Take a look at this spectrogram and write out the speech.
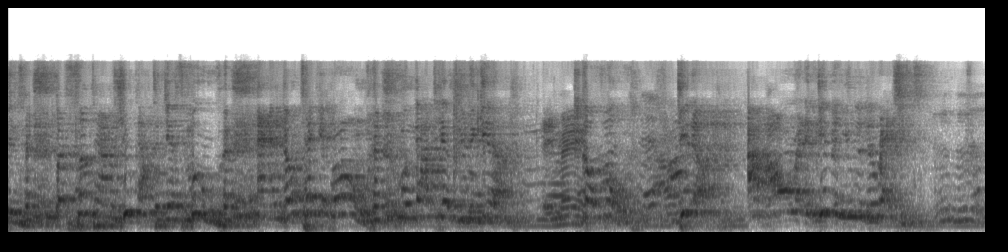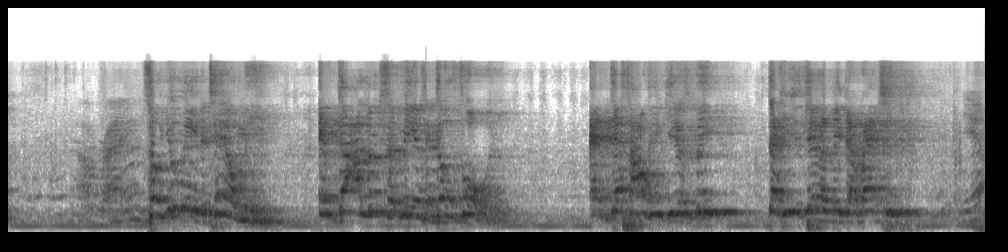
confirmations, but sometimes you got to just move. And don't take it wrong when God tells you to get up. Amen. Go forward. Get up. I've already given you the directions. All right. So you mean to tell me, if God looks at me and says, go forward, and that's all he gives me, that he's giving me direction? Yeah.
